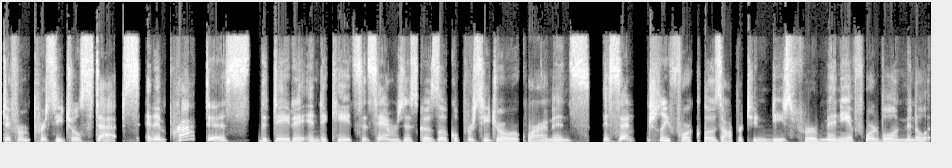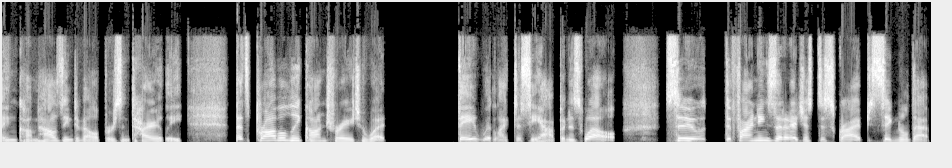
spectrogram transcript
different procedural steps. And in practice, the data indicates that San Francisco's local procedural requirements essentially foreclose opportunities for many affordable and middle income housing developers entirely. That's probably contrary to what they would like to see happen as well. So the findings that I just described signal that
